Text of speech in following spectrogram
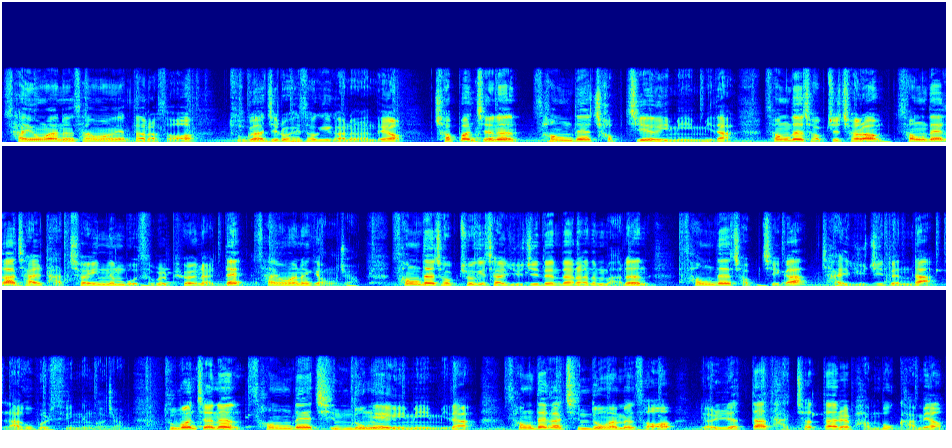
사용하는 상황에 따라서 두 가지로 해석이 가능한데요. 첫 번째는 성대 접지의 의미입니다. 성대 접지처럼 성대가 잘 닫혀 있는 모습을 표현할 때 사용하는 경우죠. 성대 접촉이 잘 유지된다라는 말은 성대 접지가 잘 유지된다 라고 볼 수 있는 거죠. 두 번째는 성대 진동의 의미입니다. 성대가 진동하면서 열렸다 닫혔다를 반복하며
